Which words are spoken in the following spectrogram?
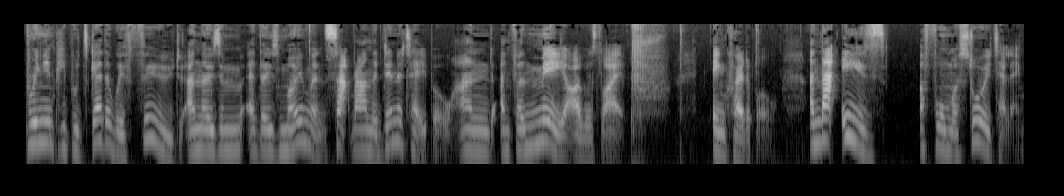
bringing people together with food and those um, those moments sat around the dinner table. And and for me, I was like, incredible. And that is a form of storytelling.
